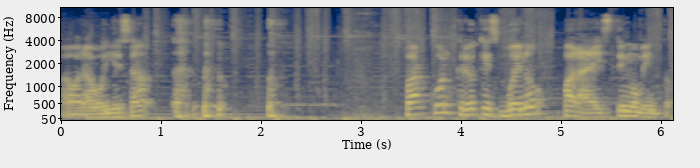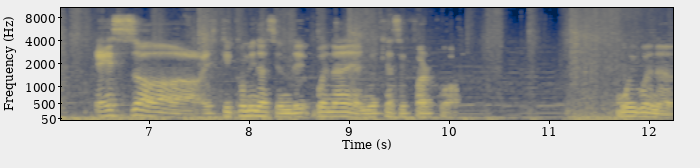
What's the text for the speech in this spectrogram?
Ahora voy esa... Farquhar creo que es bueno para este momento. ¡Eso! Es que combinación de buena de daño que hace Farquhar. Muy buena,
